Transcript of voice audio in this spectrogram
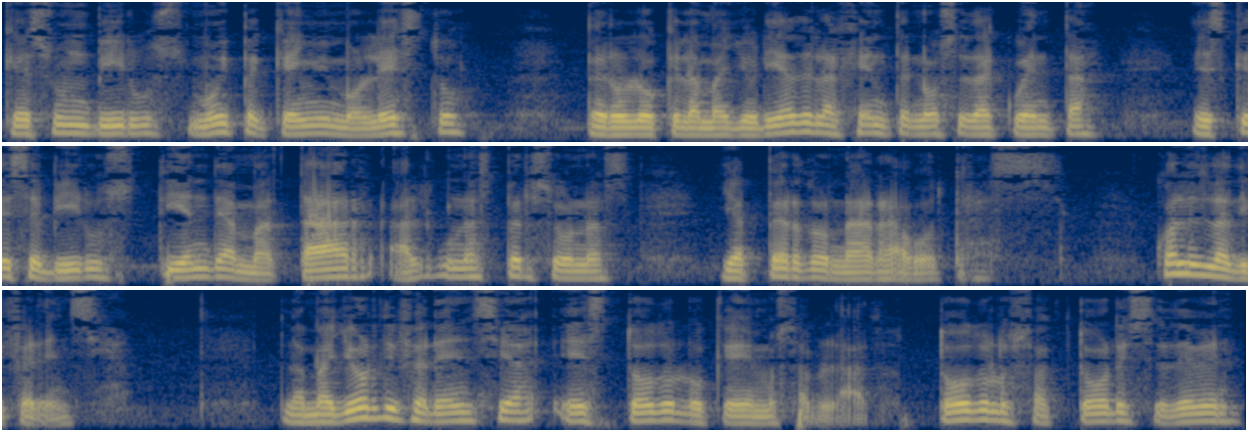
que es un virus muy pequeño y molesto, pero lo que la mayoría de la gente no se da cuenta es que ese virus tiende a matar a algunas personas y a perdonar a otras. ¿Cuál es la diferencia? La mayor diferencia es todo lo que hemos hablado. Todos los factores se deben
